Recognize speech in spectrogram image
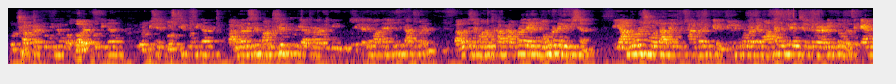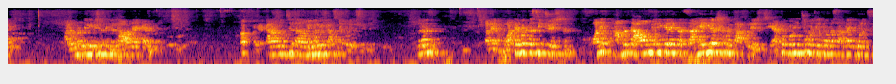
কোন সরকারের প্রতি না কোনো দলের প্রতি না কোনো বিশেষ গোষ্ঠীর প্রতি না। বাংলাদেশের মানুষের প্রতি আপনারা যদি সেটাকে মাথায় রেখে কাজ করেন বাংলাদেশের মানুষ আপ- আপনারা দেখেন যমুনা টেলিভিশন এই আন্দোলনের সময় তাদের সাংবাদিককে রিপোর্টারকে মাথায় তুলে ছেলেমেয়েরা নৃত্য করেছে। কেন? আর অন্য টেলিভিশন থেকে ধাওয়া দেয় কেন এর কারণ হচ্ছে তারা ওইভাবেই কাজটা করেছে। সুতরাং মানে হোয়াট এভার দ্য সিচুয়েশন অনেক আমরা তো আওয়ামী লীগের একটা জাহেরিয়ার সময় পার এসেছি। এত কঠিন সময় যেহেতু আমরা সার্ভাইভ করেছি,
